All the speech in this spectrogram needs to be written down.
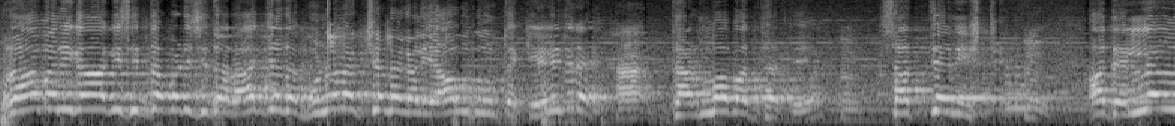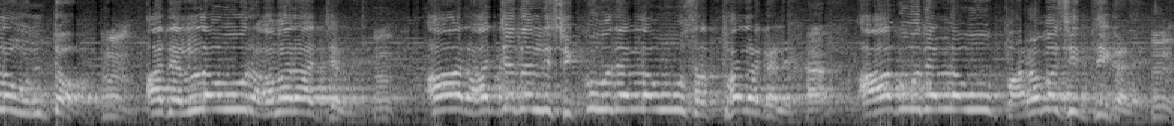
ರಾಮನಿಗಾಗಿ ಸಿದ್ಧಪಡಿಸಿದ ರಾಜ್ಯದ ಗುಣಲಕ್ಷಣಗಳು ಯಾವುದು ಅಂತ ಕೇಳಿದ್ರೆ ಧರ್ಮಬದ್ಧತೆ ಸತ್ಯನಿಷ್ಠೆ. ಅದೆಲ್ಲೆಲ್ಲ ಉಂಟೋ. ಅದೆಲ್ಲವೂ ರಾಮರಾಜ್ಯವೇ. ಆ ರಾಜ್ಯದಲ್ಲಿ ಸಿಕ್ಕುವುದೆಲ್ಲವೂ ಸತ್ಫಲಗಳೇ. ಆಗುವುದೆಲ್ಲವೂ ಪರಮಸಿದ್ಧಿಗಳೇ. ಹ್ಮ್.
